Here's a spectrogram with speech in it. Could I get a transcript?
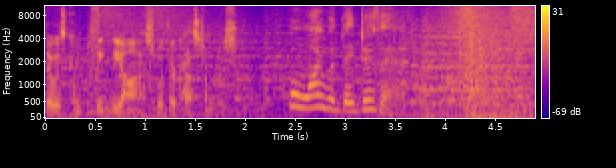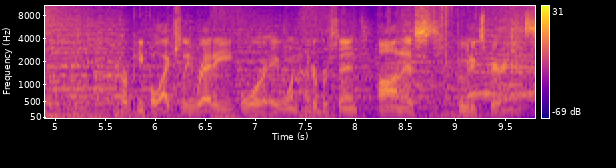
that was completely honest with their customers? Well, why would they do that? Are people actually ready for a 100% honest food experience?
